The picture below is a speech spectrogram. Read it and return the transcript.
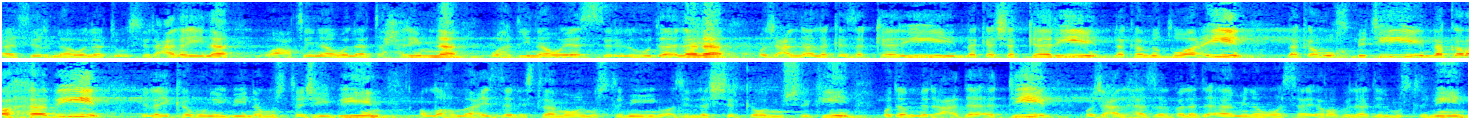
آثرنا ولا تؤثر علينا وأعطنا ولا تحرمنا. واهدنا ويسر الهدى لنا. واجعلنا لك ذكارين لك شكارين لك مطواعين لك مخبتين لك رهابين. إليك منيبين مستجيبين. اللهم أعز الإسلام والمسلمين وأذل الشرك والمشركين ودمر أعداء الدين واجعل هذا البلد آمنا وسائر بلاد المسلمين.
